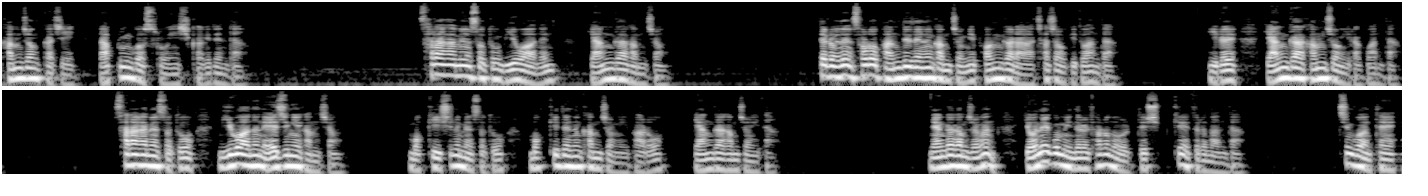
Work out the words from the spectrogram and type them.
감정까지 나쁜 것으로 인식하게 된다. 사랑하면서도 미워하는 양가 감정. 때로는 서로 반대되는 감정이 번갈아 찾아오기도 한다. 이를 양가 감정이라고 한다. 사랑하면서도 미워하는 애증의 감정, 먹기 싫으면서도 먹게 되는 감정이 바로 양가 감정이다. 양가 감정은 연애 고민을 털어놓을 때 쉽게 드러난다. 친구한테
